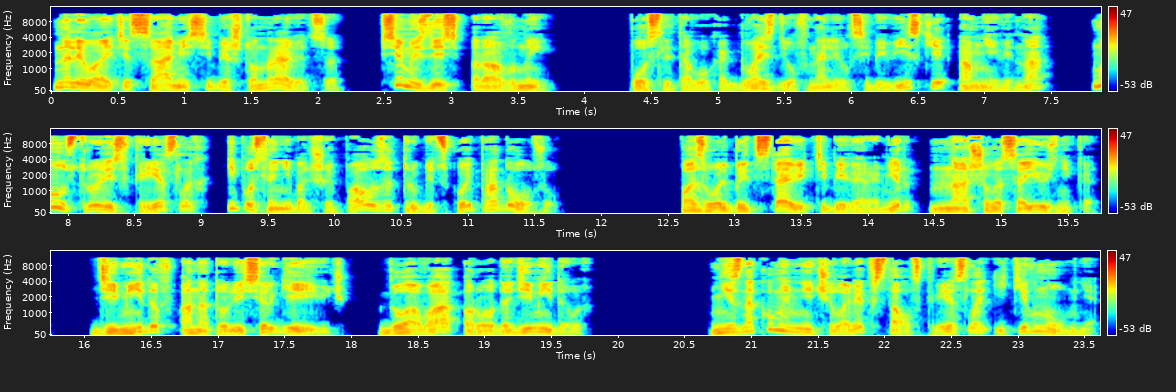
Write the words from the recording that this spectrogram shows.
«Наливайте сами себе, что нравится. Все мы здесь равны». После того, как Гвоздев налил себе виски, а мне вина, мы устроились в креслах, и после небольшой паузы Трубецкой продолжил. Позволь представить тебе, Веромир, нашего союзника, Демидов Анатолий Сергеевич, глава рода Демидовых. Незнакомый мне человек встал с кресла и кивнул мне.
